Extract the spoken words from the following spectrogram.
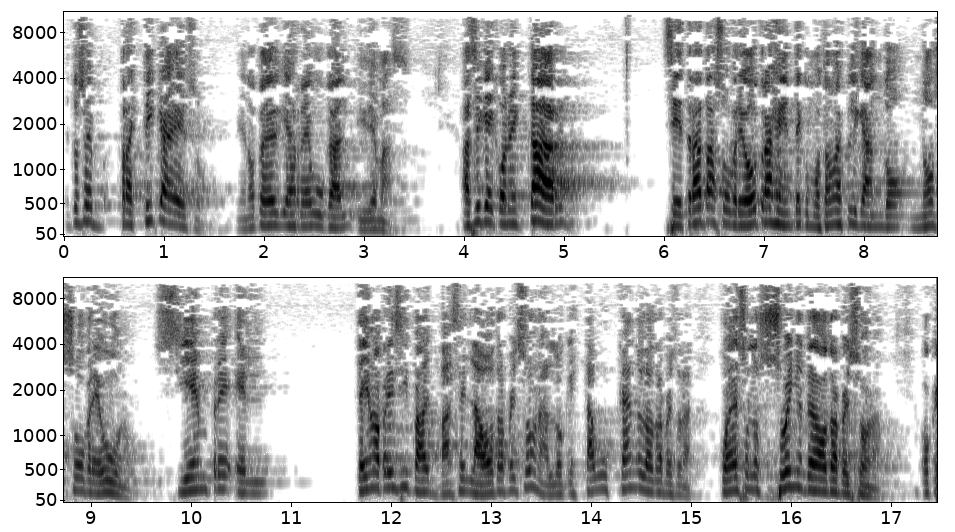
Entonces, practica eso, que no te des a rebucar y demás. Así que conectar se trata sobre otra gente, como estamos explicando, no sobre uno. Siempre el tema principal va a ser la otra persona, lo que está buscando la otra persona. ¿Cuáles son los sueños de la otra persona? ¿Ok?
